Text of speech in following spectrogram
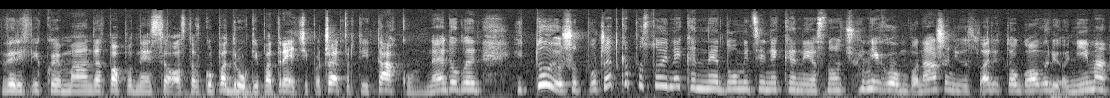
verifikuje mandat, pa podnese ostavku, pa drugi, pa treći, pa četvrti i tako nedogled. I tu još od početka postoji neka nedumica i neka nejasnoća u njihovom ponašanju i u stvari to govori o njima.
